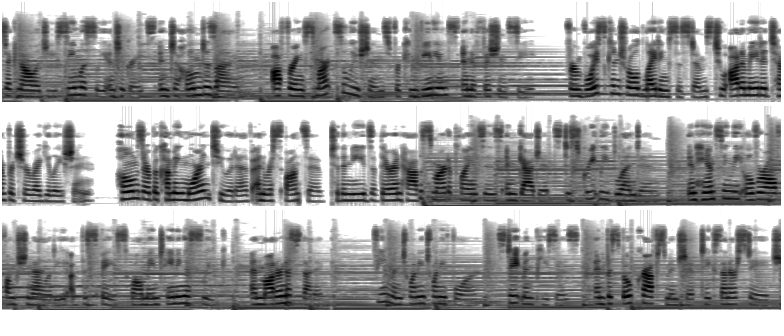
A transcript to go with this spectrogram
Technology seamlessly integrates into home design, offering smart solutions for convenience and efficiency. From voice controlled lighting systems to automated temperature regulation, homes are becoming more intuitive and responsive to the needs of their inhabitants. Smart appliances and gadgets discreetly blend in, enhancing the overall functionality of the space while maintaining a sleek and modern aesthetic. In 2024, statement pieces, and bespoke craftsmanship take center stage,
